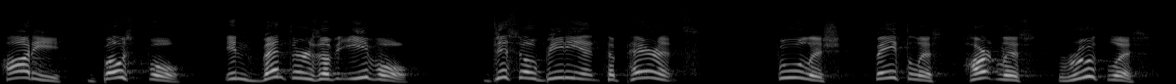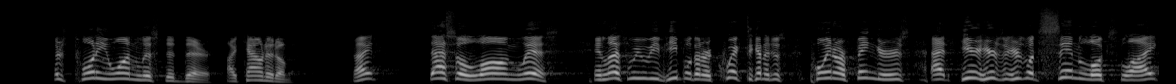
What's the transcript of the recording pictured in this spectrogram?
haughty, boastful, inventors of evil, disobedient to parents, foolish, faithless, heartless, ruthless. There's 21 listed there. I counted them, right? That's a long list. Unless we would be people that are quick to kind of just point our fingers at here, here's, here's what sin looks like.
